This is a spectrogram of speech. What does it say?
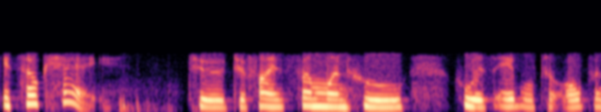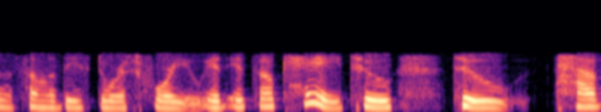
it's okay to to find someone who who is able to open some of these doors for you. It, it's okay to to have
